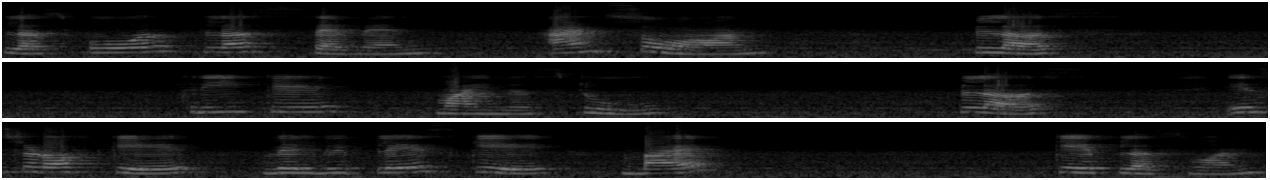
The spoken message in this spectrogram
plus 4 plus 7 and so on plus 3k minus 2 plus instead of k will replace k by k plus 1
